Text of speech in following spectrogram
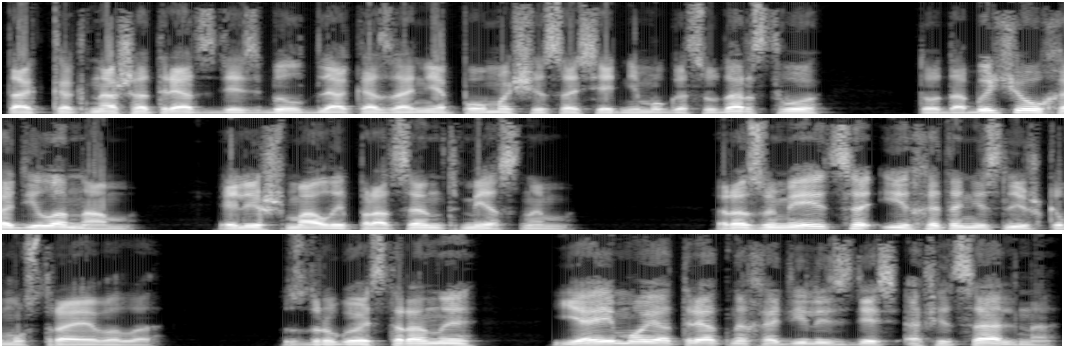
Так как наш отряд здесь был для оказания помощи соседнему государству, то добыча уходила нам, и лишь малый процент местным. Разумеется, их это не слишком устраивало. С другой стороны, я и мой отряд находились здесь официально,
